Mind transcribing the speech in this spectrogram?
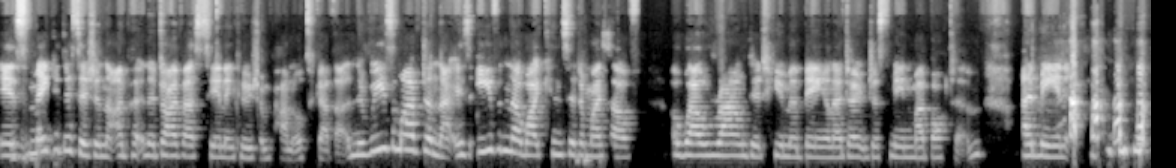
is mm-hmm. make a decision that I'm putting a diversity and inclusion panel together. And the reason why I've done that is even though I consider myself a well-rounded human being, and I don't just mean my bottom, I mean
